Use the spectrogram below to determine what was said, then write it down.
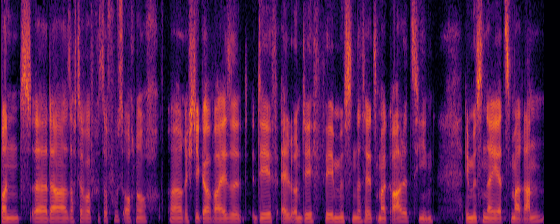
Und äh, da sagt der Wolf-Christoph Fuß auch noch äh, richtigerweise, DFL und DFB müssen das jetzt mal gerade ziehen. Die müssen da jetzt mal ran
